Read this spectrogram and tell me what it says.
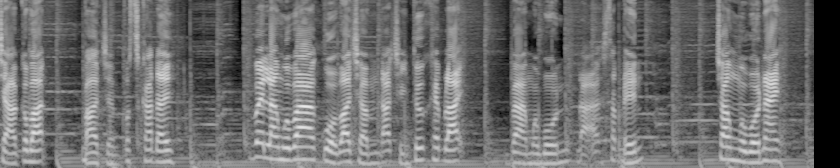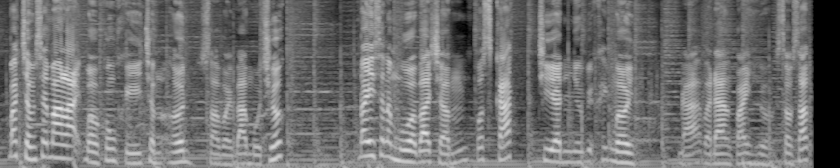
chào các bạn, 3 chấm Postcard đây. Vậy là mùa 3 của 3 chấm đã chính thức khép lại và mùa 4 đã sắp đến. Trong mùa 4 này, 3 chấm sẽ mang lại bầu không khí trầm lặng hơn so với 3 mùa trước. Đây sẽ là mùa 3 chấm Postcard tri ân những vị khách mời đã và đang có ảnh hưởng sâu sắc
